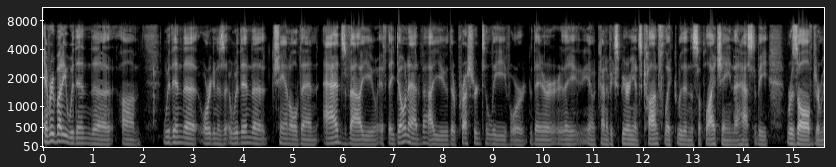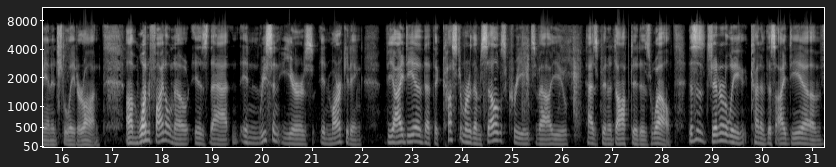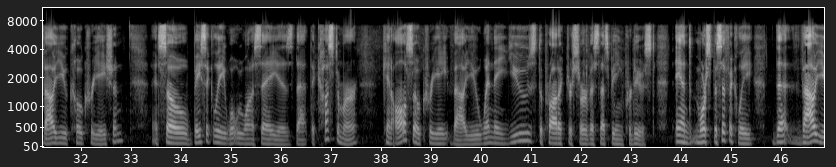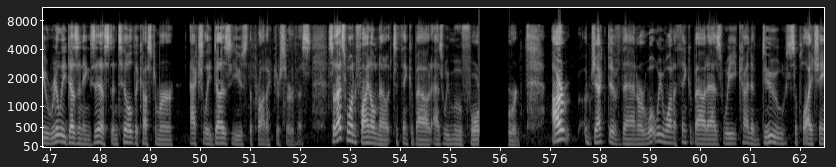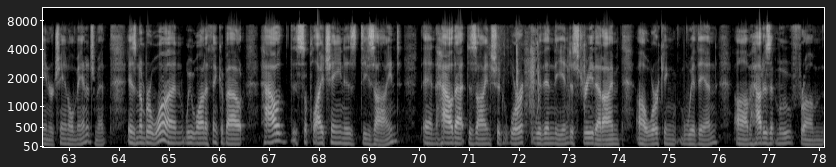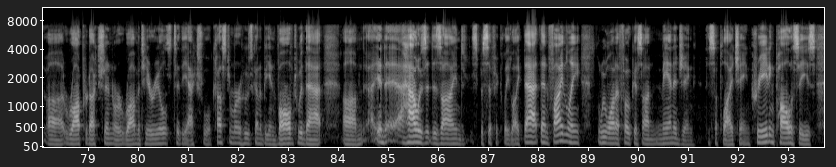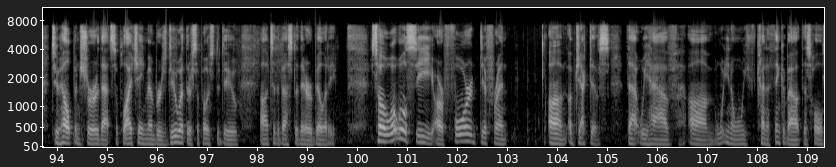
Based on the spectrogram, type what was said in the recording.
everybody within the um, within the organization within the channel then adds value. If they don't add value they're pressured to leave or they're they you know kind of experience conflict within the supply chain that has to be resolved or managed later on. Um, one final note is that in recent years in marketing the idea that the customer themselves creates value has been adopted as well. This is generally kind of this idea of value co-creation. And so basically what we want to say is that the customer can also create value when they use the product or service that's being produced. And more specifically, that value really doesn't exist until the customer actually does use the product or service. So that's one final note to think about as we move forward. Our objective then, or what we want to think about as we kind of do supply chain or channel management is number one, we want to think about how the supply chain is designed and how that design should work within the industry that I'm uh, working within. Um, how does it move from uh, raw production or raw materials to the actual customer? Who's going to be involved with that? Um, and how is it designed specifically like that? Then finally, we want to focus on managing the supply chain, creating policies to help ensure that supply chain members do what they're supposed to do uh, to the best of their ability. So what we'll see are four different um, objectives that we have, um, you know, when we kind of think about this whole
